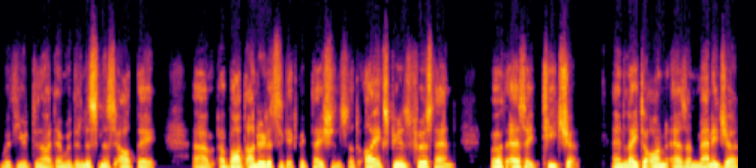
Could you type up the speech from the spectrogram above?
with you tonight and with the listeners out there um, about unrealistic expectations that I experienced firsthand, both as a teacher and later on as a manager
